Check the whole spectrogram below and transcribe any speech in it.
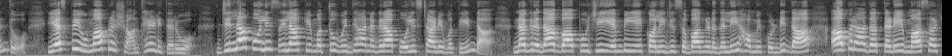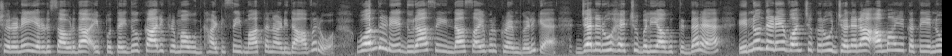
ಎಂದು ಎಸ್ಪಿ ಉಮಾಪ್ರಶಾಂತ್ ಹೇಳಿದರು. ಜಿಲ್ಲಾ ಪೊಲೀಸ್ ಇಲಾಖೆ ಮತ್ತು ವಿದ್ಯಾನಗರ ಪೊಲೀಸ್ ಠಾಣೆ ವತಿಯಿಂದ ನಗರದ ಬಾಪೂಜಿ ಎಂಬಿಎ ಕಾಲೇಜು ಸಭಾಂಗಣದಲ್ಲಿ ಹಮ್ಮಿಕೊಂಡಿದ್ದ ಅಪರಾಧ ತಡೆ ಮಾಸಾಚರಣೆ ಎರಡು ಸಾವಿರದ ಇಪ್ಪತ್ತೈದು ಕಾರ್ಯಕ್ರಮ ಉದ್ಘಾಟಿಸಿ ಮಾತನಾಡಿದ ಅವರು, ಒಂದೆಡೆ ದುರಾಸೆಯಿಂದ ಸೈಬರ್ ಕ್ರೈಂಗಳಿಗೆ ಜನರು ಹೆಚ್ಚು ಬಲಿಯಾಗುತ್ತಿದ್ದರೆ. ಇನ್ನೊಂದೆಡೆ ವಂಚಕರು ಜನರ ಅಮಾಯಕತೆಯನ್ನು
